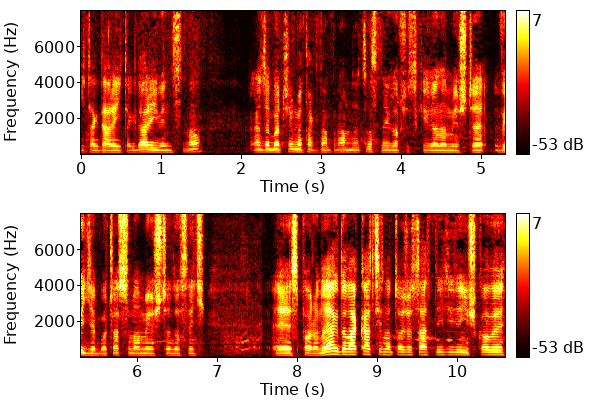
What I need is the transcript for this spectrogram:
i tak dalej, i tak dalej, więc no. Zobaczymy tak naprawdę co z tego wszystkiego nam jeszcze wyjdzie, bo czasu mamy jeszcze dosyć e, sporo. No jak do wakacji, no to już ostatni tydzień szkoły,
